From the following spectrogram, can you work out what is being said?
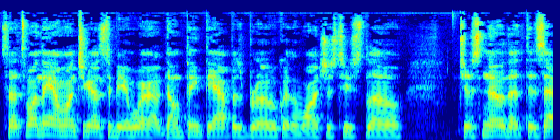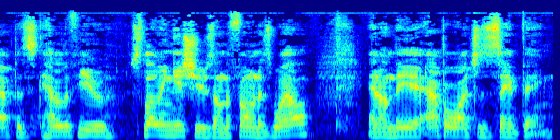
So that's one thing I want you guys to be aware of. Don't think the app is broke or the watch is too slow. Just know that this app has had a few slowing issues on the phone as well. And on the Apple Watch is the same thing.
